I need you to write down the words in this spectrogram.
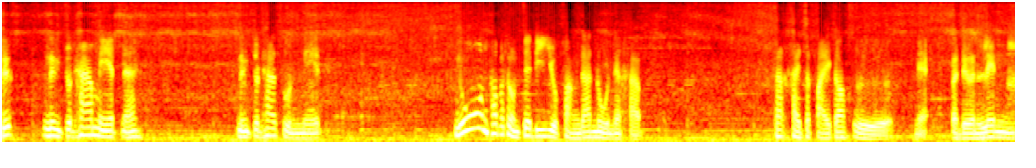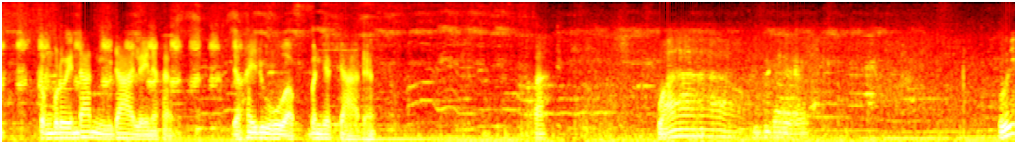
ลึก 1.5 เมตรนะ 1.50 เมตร นู่นพระปฐมเจดีย์อยู่ฝั่งด้านนู้นนะครับ ถ้าใครจะไปก็คือ เนี่ยไปเดินเล่นตรงบริเวณด้านนี้ได้เลยนะครับ เดี๋ยวให้ดูแบบบรรยากาศนะไปว้าวเลย อุ้ย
